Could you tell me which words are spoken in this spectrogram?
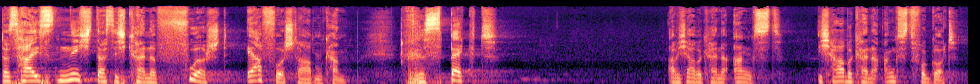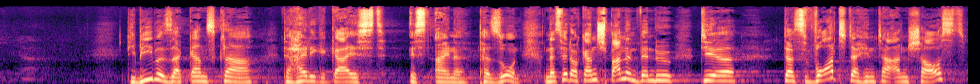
Das heißt nicht, dass ich keine Furcht, Ehrfurcht haben kann. Respekt, aber ich habe keine Angst. Ich habe keine Angst vor Gott. Die Bibel sagt ganz klar, der Heilige Geist ist eine Person. Und das wird auch ganz spannend, wenn du dir das Wort dahinter anschaust.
